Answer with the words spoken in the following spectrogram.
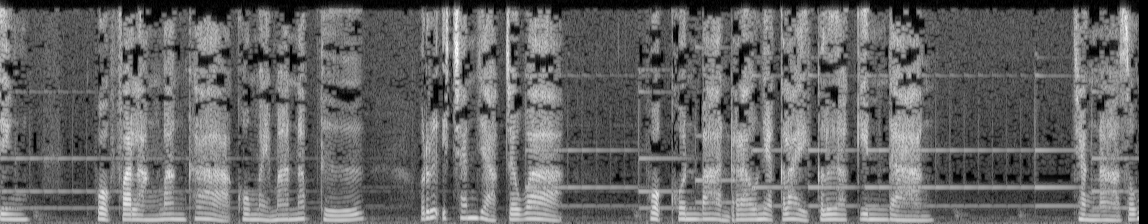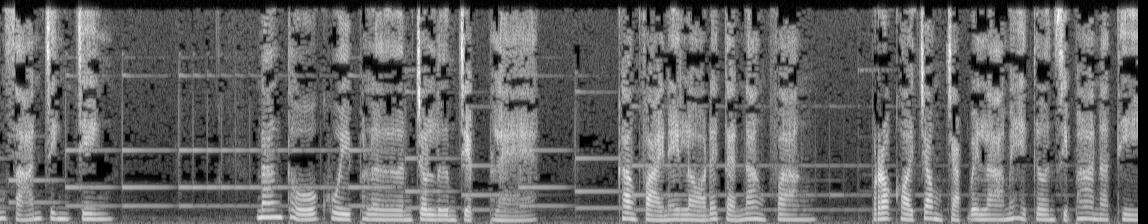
จริง พวกฝรั่งมั่งค่าคงไม่มานับถือ หรืออีฉันอยากจะว่า พวกคนบ้านเราเนี่ยใกล้เกลือกินด่าง ช่างน่าสงสารจริง ๆ นางโถคุยเพลินจนลืมเจ็บแผล ข้างฝ่ายในหลอได้แต่นั่งฟัง เพราะคอยจ้องจับเวลาไม่ให้เกินสิบห้านาที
